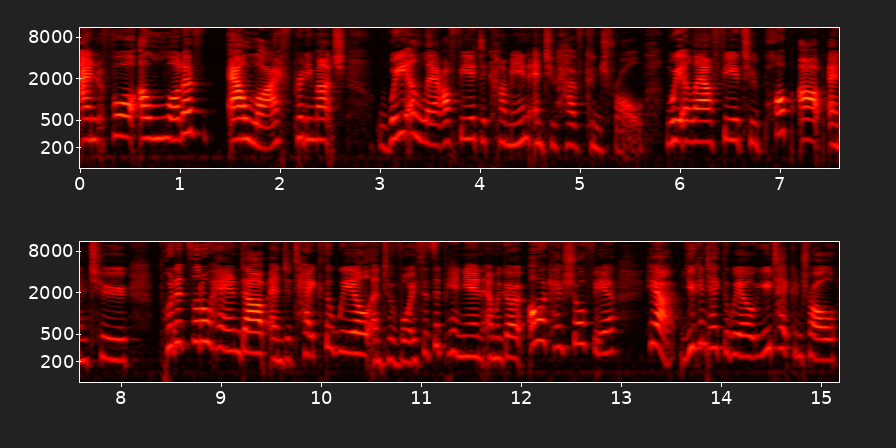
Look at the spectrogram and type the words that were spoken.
And for a lot of our life, pretty much, we allow fear to come in and to have control. We allow fear to pop up and to put its little hand up and to take the wheel and to voice its opinion. And we go, oh, okay, sure, fear. Here, you can take the wheel, you take control.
